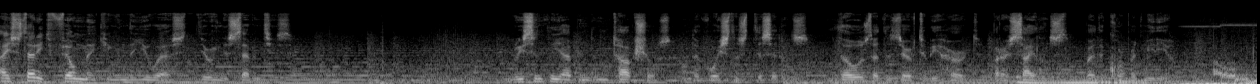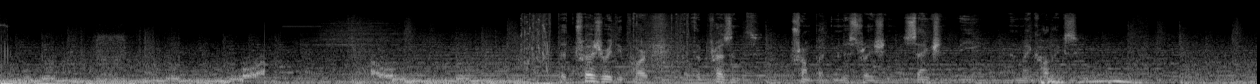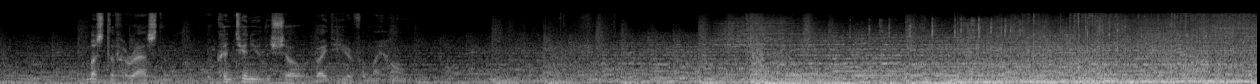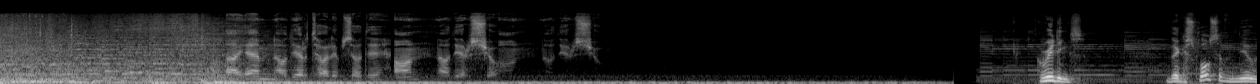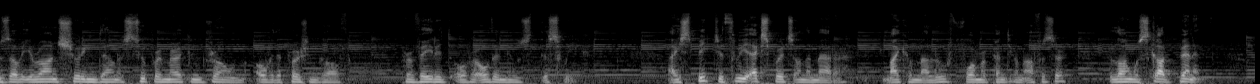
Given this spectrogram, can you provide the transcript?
I studied filmmaking in the US during the 70s. Recently, I've been doing talk shows on the voiceless dissidents, those that deserve to be heard but are silenced by the corporate media. The Treasury Department of the present Trump administration sanctioned me and my colleagues. Must have harassed them. We'll continue the show right here from my home. Am Nader Talebzadeh on Nader's show. Greetings. The explosive news of Iran shooting down a super American drone over the Persian Gulf pervaded over the news this week. I speak to three experts on the matter Michael Maloof, former Pentagon officer, along with Scott Bennett,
